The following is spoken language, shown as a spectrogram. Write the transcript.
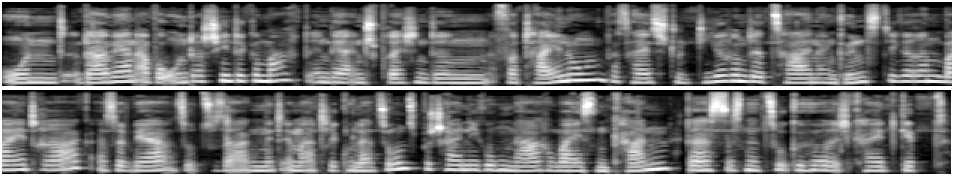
Und da werden aber Unterschiede gemacht in der entsprechenden Verteilung. Das heißt, Studierende zahlen einen günstigeren Beitrag. Also wer sozusagen mit Immatrikulationsbescheinigung nachweisen kann, dass es eine Zugehörigkeit gibt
